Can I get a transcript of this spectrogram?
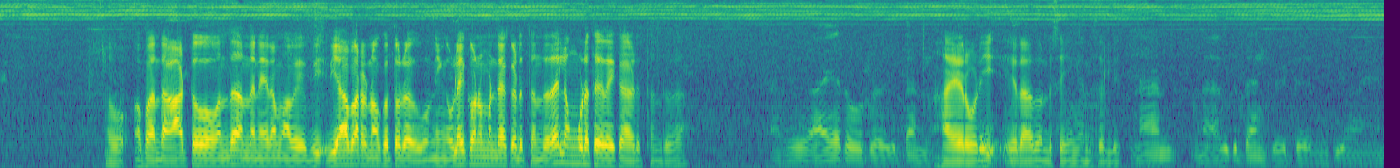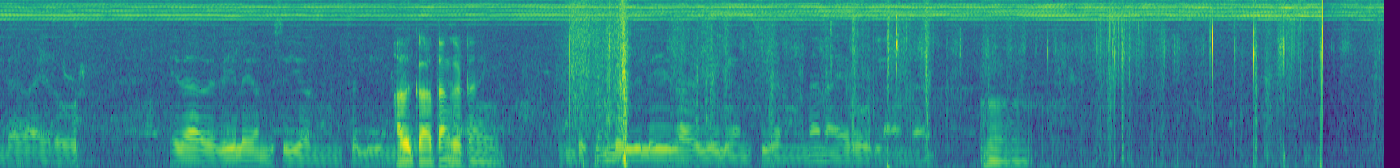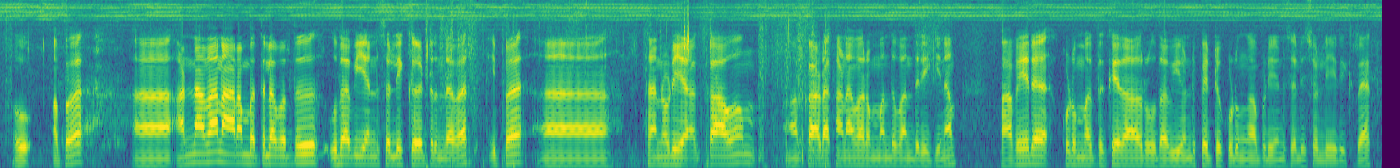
ஓ அப்போ அந்த ஆட்டோ வந்து அந்த நேரம் அவை வியாபார நோக்கத்தோட நீங்கள் உழைக்கணுமெண்டாக்க எடுத்திருந்ததா இல்லை உங்களோட தேவைக்காக எடுத்திருந்ததா? அயர் ஓடுறதுக்கு தான். ஹயர் ஓடி ஏதாவது ஒன்று செய்யுங்கன்னு சொல்லி. நான் அதுக்கு தான் கேட்டு நிற்கிறேன் எந்த அயரோ ஏதாவது வேலை ஒன்று செய்யணும்னு சொல்லி அதுக்காக தான் கேட்டேன் நீங்கள் இந்த சொந்த இதில் ஏதாவது வேலை ஒன்று செய்யணும்னா நான் அயர் ஓடலாம் தான் ம். ஓ அப்போ அண்ணா தான் ஆரம்பத்தில் வந்து உதவின்னு சொல்லி கேட்டிருந்தவர். இப்போ தன்னுடைய அக்காவும் அக்காட கணவரும் வந்து வந்திருக்கணும். பவேர குடும்பத்துக்கு ஏதாவது ஒரு உதவி ஒன்று பெற்றுக் கொடுங்க அப்படின்னு சொல்லி சொல்லியிருக்கிறார்.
